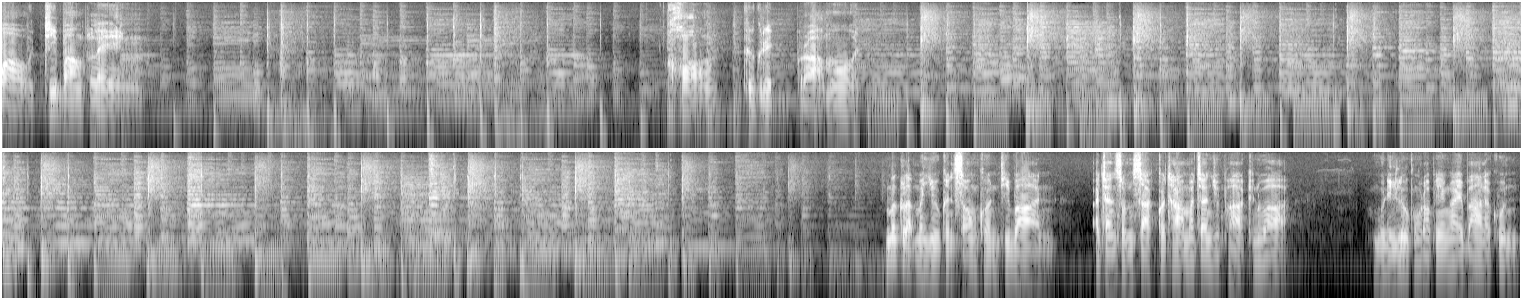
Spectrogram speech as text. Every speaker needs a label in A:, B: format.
A: วาวที่บางเพลง ของคือกริชปราโมทเมื่อกลับมาอยู่กันสองคนที่บ้าน อาจารย์สมศักดิ์ก็ถามอาจารย์ยุพาขึ้นว่า หมู่นี้ลูกของเราเป็นยังไงบ้างล่ะคุณ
